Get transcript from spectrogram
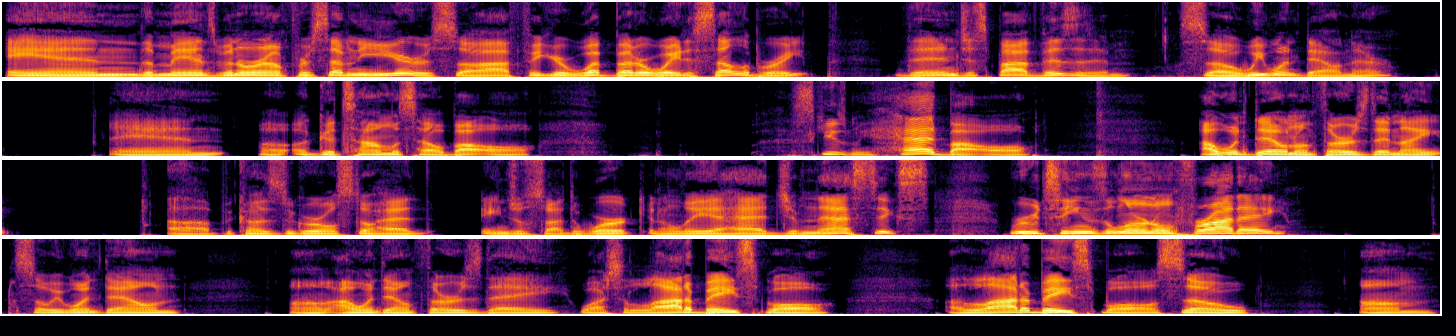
And the man's been around for 70 years. So I figured what better way to celebrate than just by visiting. So we went down there and a, a good time was held by all. Excuse me, had by all. I went down on Thursday night uh, because the girls still had Angel side to work and Aaliyah had gymnastics routines to learn on Friday. So we went down. Um, I went down Thursday, watched a lot of baseball, a lot of baseball. So um,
